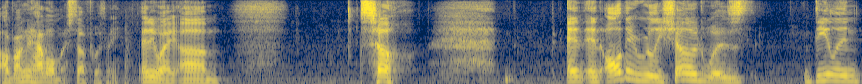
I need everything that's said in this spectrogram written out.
i am going to have all my stuff with me. Anyway, um, so and and all they really showed was DLynn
